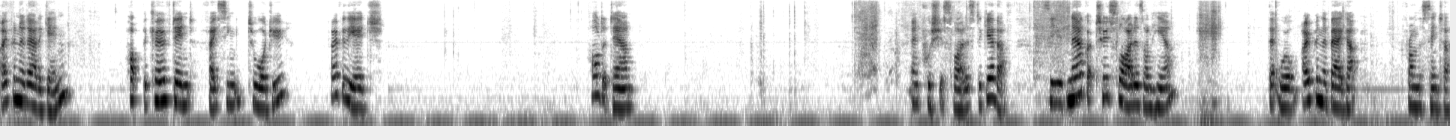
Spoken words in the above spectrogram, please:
Open it out again pop the curved end facing toward you over the edge. Hold it down. And push your sliders together. So you've now got two sliders on here that will open the bag up from the center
